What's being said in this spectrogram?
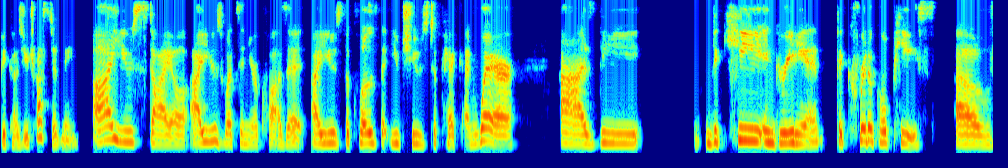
because you trusted me. I use style, I use what's in your closet, I use the clothes that you choose to pick and wear as the the key ingredient, the critical piece of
